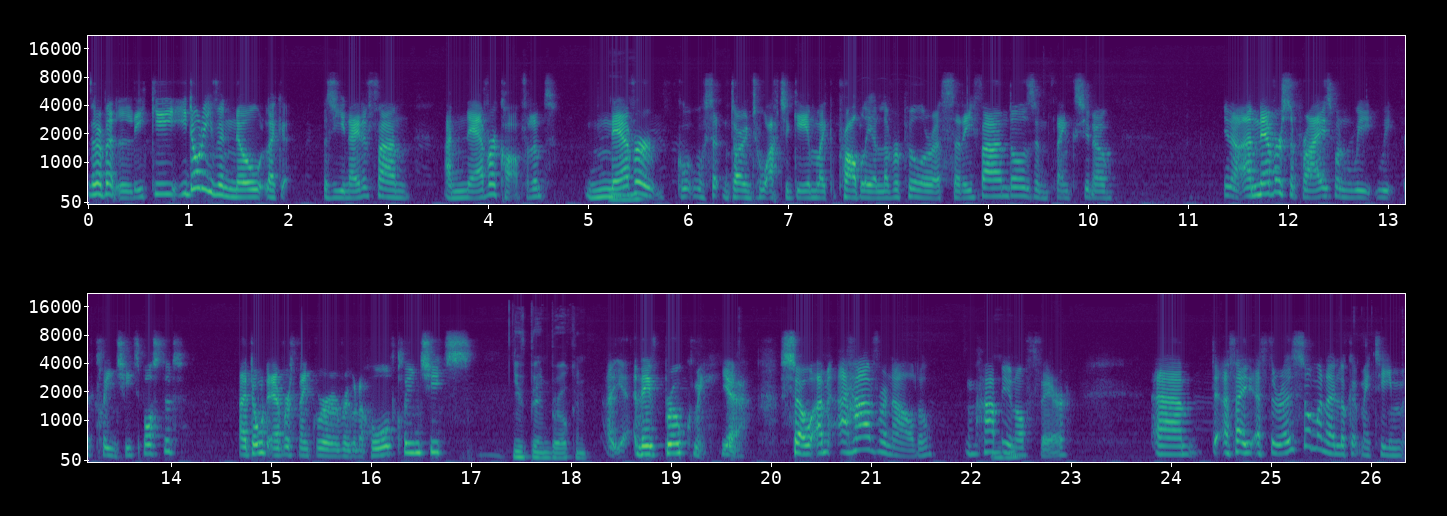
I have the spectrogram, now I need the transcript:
they're a bit leaky. You don't even know like as a United fan, I'm never confident. Never go, sitting down to watch a game like probably a Liverpool or a City fan does and thinks, you know, you know, I'm never surprised when we, we a clean sheets busted. I don't ever think we're ever going to hold clean sheets. you've been broken. Uh, yeah, they've broke me. Yeah. So I'm, I have Ronaldo. I'm happy enough there. Um, if I if there is someone I look at my team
